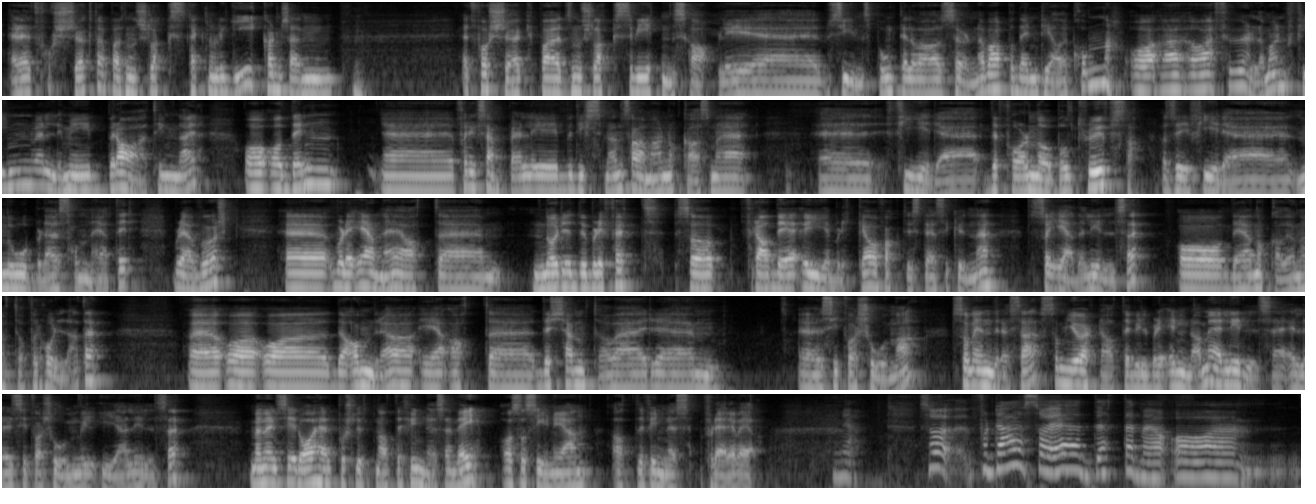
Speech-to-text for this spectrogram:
Eller et forsøk da, på en slags teknologi. Kanskje en et forsøk på et slags vitenskapelig eh, synspunkt, eller hva søren det var, på den tida det kom. Da. Og, jeg, og jeg føler man finner veldig mye bra ting der. Og, og den eh, F.eks. i buddhismen så har man noe som er eh, fire The Four Noble Truths. da. Altså de fire noble sannheter, blir det på norsk. Eh, hvor det ene er at eh, når du blir født, så fra det øyeblikket og faktisk det sekundet, så er det lidelse. Og det er noe du er nødt til å forholde deg til. Eh, og, og det andre er at eh, det kommer til å være eh, eh, situasjoner som endrer seg, som gjør til at det vil bli enda mer lidelse, eller situasjonen vil gi deg lidelse. Men den sier òg helt på slutten at det finnes en vei, og så sier den igjen at det finnes flere veier. Ja. Så for deg så er dette med å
